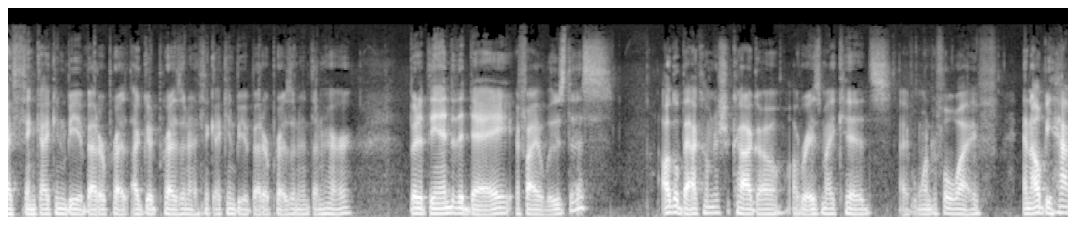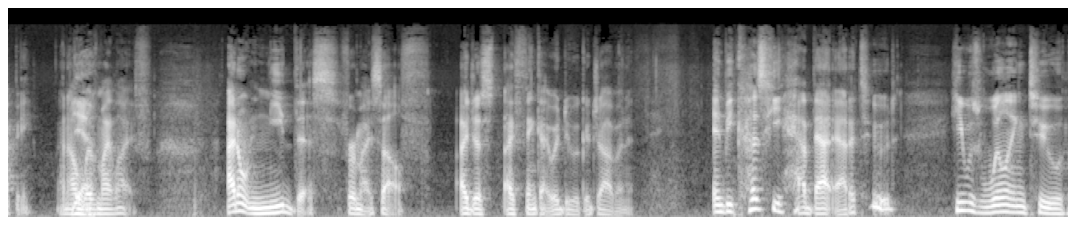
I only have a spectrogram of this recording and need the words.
I think I can be a better pres- a good president. I think I can be a better president than her. But at the end of the day, if I lose this, I'll go back home to Chicago. I'll raise my kids. I have a wonderful wife, and I'll be happy and I'll Yeah. live my life. I don't need this for myself. I just I think I would do a good job in it. And because he had that attitude, he was willing to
